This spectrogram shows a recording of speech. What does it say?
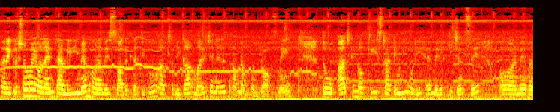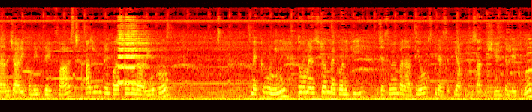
Hare Krishna my online family में भावना में स्वागत करती हूँ आप सभी का हमारे चैनल भावना मोहन ब्लॉग्स में। तो आज के ब्लॉग की स्टार्टिंग भी हो रही है मेरे किचन से, और मैं बनाने जा रही हूँ अभी ब्रेकफास्ट आज मैं ब्रेकफास्ट में बना रही हूँ मैक्रोनी तो मैं इस टाइम मैक्रोनी की जैसे मैं बनाती हूँ, उसकी रेसिपी आप उनके साथ भी शेयर कर लेती हूँ।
